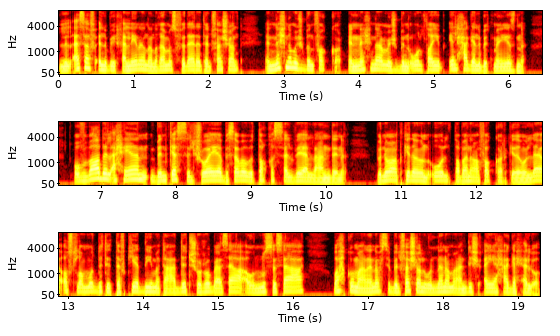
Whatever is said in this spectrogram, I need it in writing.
للأسف اللي بيخلينا ننغمس في دايرة الفشل إن إحنا مش بنفكر إن إحنا مش بنقول طيب إيه الحاجة اللي بتميزنا؟ وفي بعض الأحيان بنكسل شوية بسبب الطاقة السلبية اللي عندنا. بنقعد كده ونقول طب أنا هفكر كده ونلاقي أصلا مدة التفكير دي ما تعدتش الربع ساعة أو النص ساعة وأحكم على نفسي بالفشل وإن أنا ما عنديش أي حاجة حلوة.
